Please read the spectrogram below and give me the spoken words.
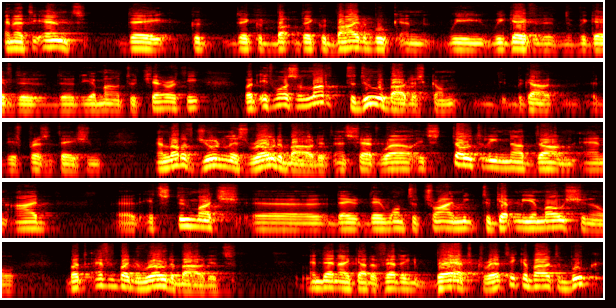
And at the end, they could they could they could buy the book, and we, we gave it we gave the, the, the amount to charity. But it was a lot to do about this com- about this presentation, and a lot of journalists wrote about it and said, well, it's totally not done, and I, uh, it's too much. Uh, they they want to try me to get me emotional, but everybody wrote about it. And then I got a very bad critic about the book,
